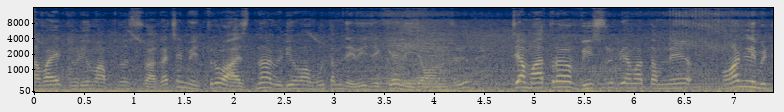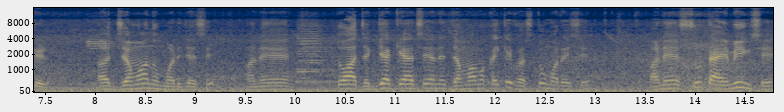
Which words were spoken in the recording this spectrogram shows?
નવા એક વિડીયોમાં આપનું સ્વાગત છે. મિત્રો આજના વિડીયોમાં હું તમને એવી જગ્યાએ લઈ જવાનો છું જ્યાં માત્ર વીસ રૂપિયામાં તમને અનલિમિટેડ જમવાનું મળી જશે. અને તો આ જગ્યા ક્યાં છે અને જમવામાં કઈ કઈ વસ્તુ મળે છે અને શું ટાઈમિંગ છે?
